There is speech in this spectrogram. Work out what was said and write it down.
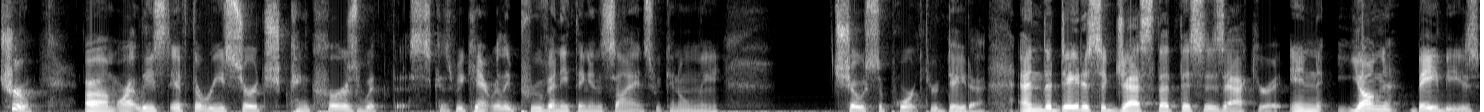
true, um, or at least if the research concurs with this, because we can't really prove anything in science. We can only show support through data. And the data suggests that this is accurate. In young babies,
